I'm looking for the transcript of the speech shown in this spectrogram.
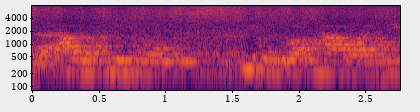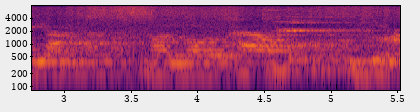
the other people, the people who've got no idea, not a lot of power. You've got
